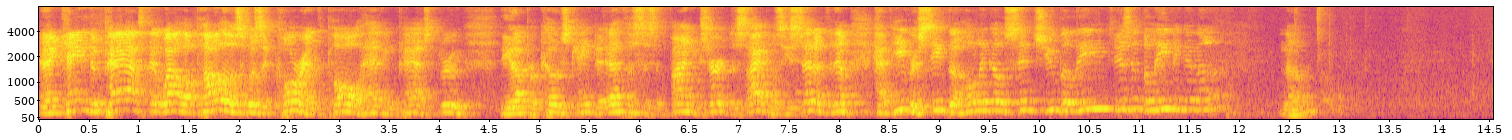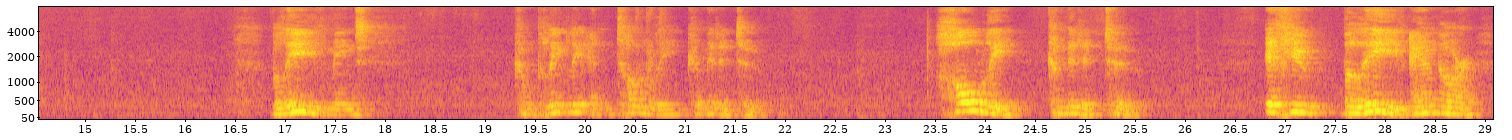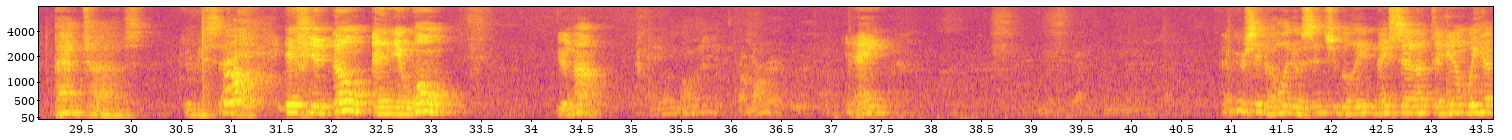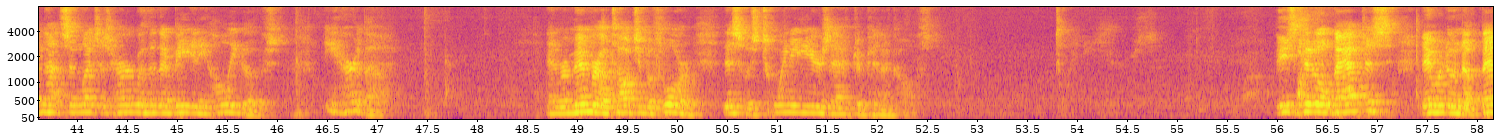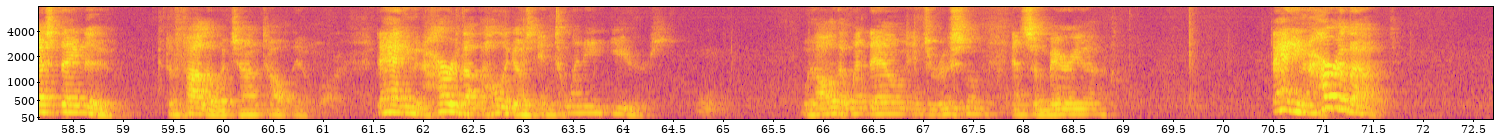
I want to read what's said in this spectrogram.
And it came to pass that while Apollos was at Corinth, Paul, having passed through the upper coast, came to Ephesus and finding certain disciples, he said unto them, Have ye received the Holy Ghost since you believed? Isn't believing enough? No. Believe means completely and totally committed to. Wholly committed to. If you believe and are baptized, you'll be saved. If you don't and you won't, you're not. You ain't. Have you received the Holy Ghost since you believed? And they said unto him, We have not so much as heard whether there be any Holy Ghost. Ain't heard about it. And remember, I taught you before, this was 20 years after Pentecost. 20 years. These good old Baptists, they were doing the best they knew to follow what John taught them. They hadn't even heard about the Holy Ghost in 20 years. With all that went down in Jerusalem and Samaria, they hadn't even heard about it.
